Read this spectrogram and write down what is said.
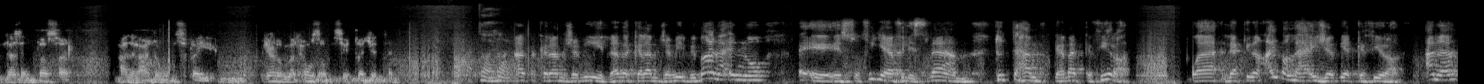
الذي انتصر على العدو الإسرائيلي مجرد ملحوظة بسيطة جدا. طيب. هذا كلام جميل هذا كلام جميل بمعنى إنه الصوفية في الإسلام تتهم اتهامات كثيرة ولكن أيضا لها إيجابيات كثيرة. أنا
